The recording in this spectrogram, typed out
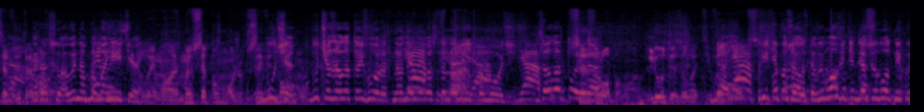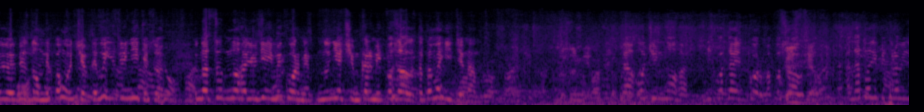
це витримали. Хорошо, а вы нам помогите. Ви молодці. Ми все поможемо, все Буча, відновимо, Буча золотой город, надо его Дякую. восстановить, помочь. Дякую. Золотой, все да. зробимо. Люди золоті. ви Да, молодці. скажите, пожалуйста, вы можете для животных э, бездомных помочь чем-то? Вы извините, что у нас тут много людей, мы кормим, но нечем кормить. Пожалуйста, помогите нам. Зрозуміло. Да, очень много. Не хватает корма, пожалуйста. сделаем. Анатолий Петрович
